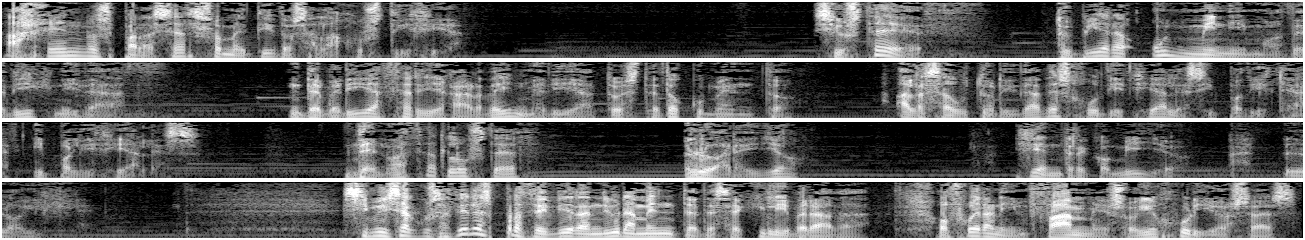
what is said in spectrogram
ajenos para ser sometidos a la justicia. Si usted tuviera un mínimo de dignidad, debería hacer llegar de inmediato este documento a las autoridades judiciales y policiales. De no hacerlo usted, lo haré yo. Y entre comillas, lo hice. Si mis acusaciones procedieran de una mente desequilibrada, o fueran infames o injuriosas,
